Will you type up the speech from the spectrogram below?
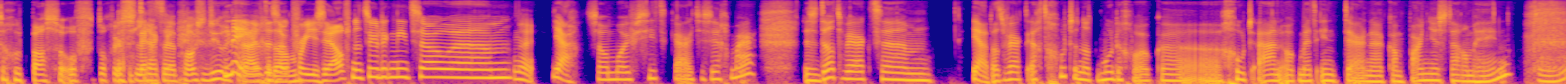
niet zo goed passen of toch weer Een slechte procedure Nee, krijgen dat is dan. ook voor jezelf natuurlijk niet zo. ehm, Nee. Ja, zo'n mooi visitekaartje, zeg maar. Dus dat werkt, ehm, ja, dat werkt echt goed. En dat moedigen we ook eh, goed aan, ook met interne campagnes daaromheen. Mhm.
